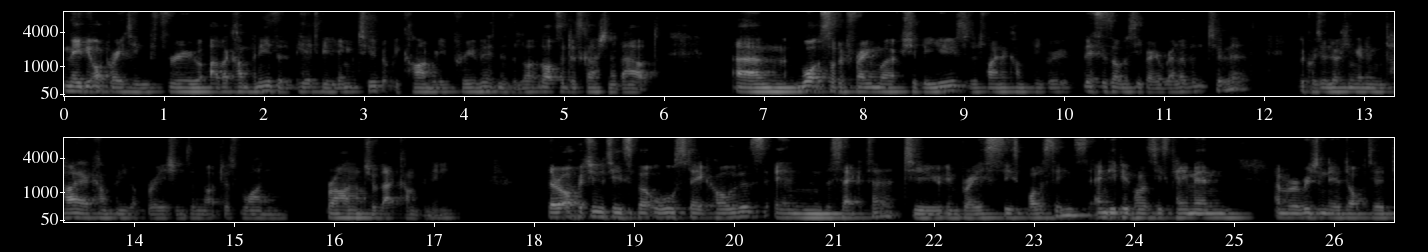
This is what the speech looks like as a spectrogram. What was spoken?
may be operating through other companies that appear to be linked to, but we can't really prove it. And there's a lot, lots of discussion about um, what sort of framework should be used to define a company group. This is obviously very relevant to it because you're looking at an entire company's operations and not just one branch of that company. There are opportunities for all stakeholders in the sector to embrace these policies. NDP policies came in and were originally adopted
